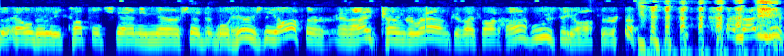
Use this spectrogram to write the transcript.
elderly couple standing there, said, "Well, here's the author." And I turned around because I thought, "Huh, who's the author?" I'm not u-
